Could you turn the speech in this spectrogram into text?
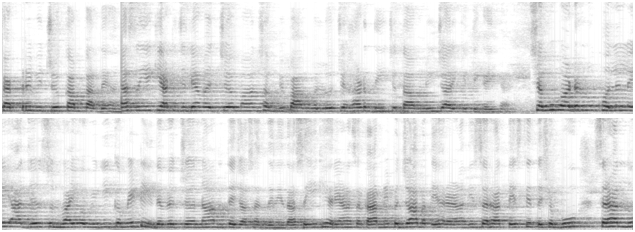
ਫੈਕਟਰੀ ਵਿੱਚ ਕੰਮ ਕਰਦੇ ਹਨ। ਦੱਸ ਦਈਏ ਕਿ 8 ਜ਼ਿਲ੍ਹਿਆਂ ਵਿੱਚ ਮੌਨਸੂਨ ਵਿਭਾਗ ਵੱਲੋਂ ਚਿਹੜ ਦੀ ਚੇਤਾਵਨੀ ਜਾਰੀ ਕੀਤੀ ਗਈ ਹੈ। ਸ਼ੰਭੂ ਬਾਰਡਰ ਨੂੰ ਖੋਲ੍ਹਣ ਲਈ ਅੱਜ ਸੁਣਵਾਈ ਹੋਵੇਗੀ। ਕਮੇਟੀ ਦੇ ਵਿੱਚ ਨਾ ਦਿੱਤੇ ਜਾ ਸਕਦੇ ਨੇ। ਦੱਸ ਦਈਏ ਕਿ ਹਰਿਆਣਾ ਸਰਕਾਰ ਨੇ ਪੰਜਾਬ ਅਤੇ ਹਰਿਆਣਾ ਦੀ ਸਰਹੱਦ ਤੇ ਸਥਿਤ ਸ਼ੰਭੂ ਸਰਹੱਦ ਨੂੰ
